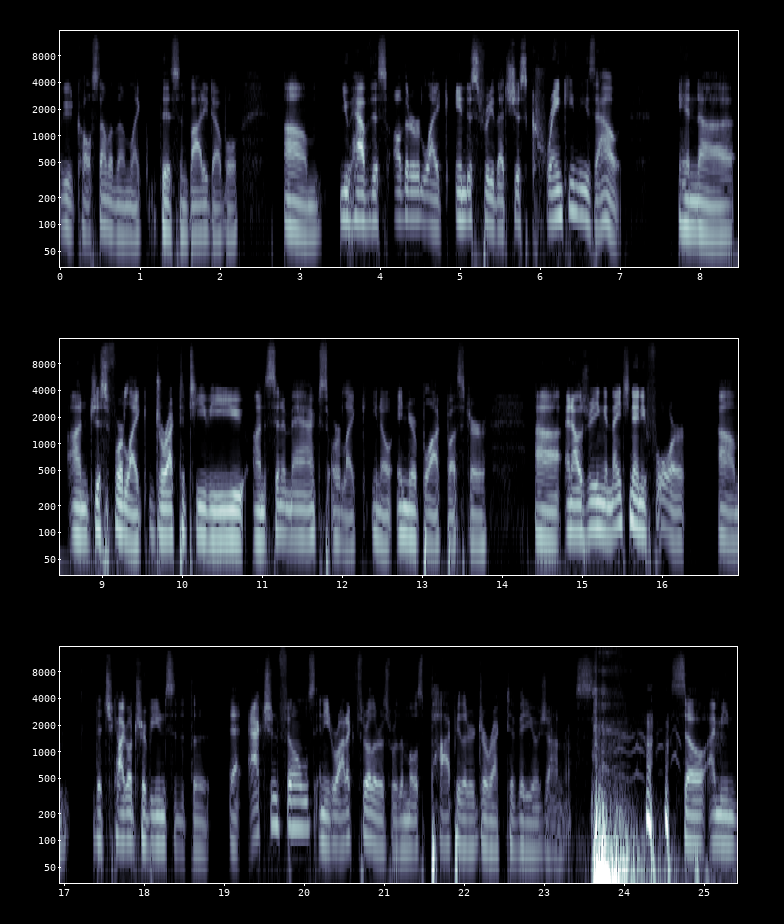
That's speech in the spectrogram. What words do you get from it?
we would call some of them like this and Body Double. Um, you have this other like industry that's just cranking these out in uh on just for like direct to TV on Cinemax or like you know in your blockbuster. Uh, and I was reading in 1994, um, the Chicago Tribune said that the that action films and erotic thrillers were the most popular direct to video genres. so I mean,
